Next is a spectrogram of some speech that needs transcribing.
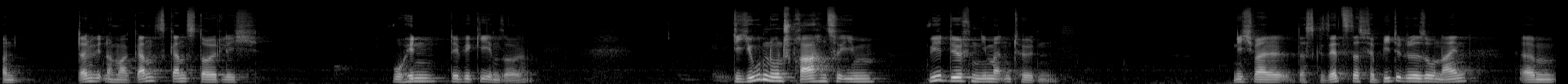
Und dann wird nochmal ganz, ganz deutlich, wohin der Weg gehen soll. Die Juden nun sprachen zu ihm, wir dürfen niemanden töten. Nicht, weil das Gesetz das verbietet oder so, nein, ähm,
